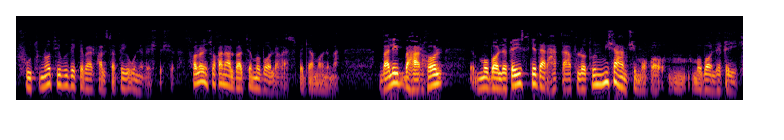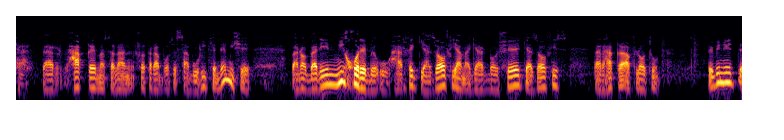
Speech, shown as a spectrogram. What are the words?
فوتنوتی بوده که بر فلسفه او نوشته شده است. حالا این سخن البته مبالغه است به گمان من. ولی به هر حال مبالغه است که در حق افلاتون میشه همچین مبالغه ای کرد. در حق مثلا شاطر عباس صبوحی که نمیشه بنابراین می‌خوره به او. حرف گذافی هم اگر باشه گذافی است در حق افلاتون ببینید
